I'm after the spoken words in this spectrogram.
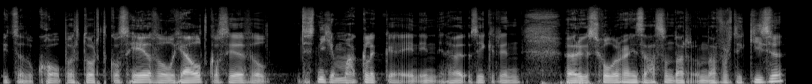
iets dat ook geopperd wordt. kost heel veel geld, kost heel veel het is niet gemakkelijk, in, in, in, zeker in huidige schoolorganisaties, om, daar, om daarvoor te kiezen.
